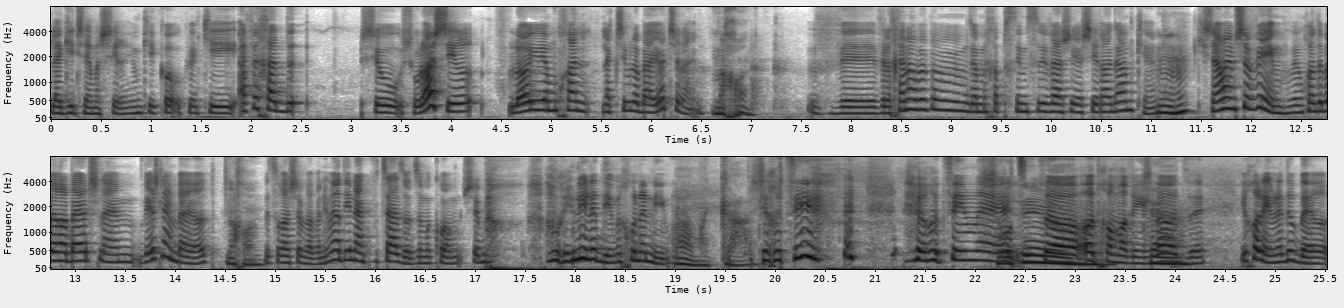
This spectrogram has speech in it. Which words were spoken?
להגיד שהם עשירים? כי, אף אחד שהוא לא עשיר, לא יהיה מוכן להקשיב לבעיות שלהם. נכון. ו, ולכן הרבה פעמים הם גם מחפשים סביבה שהיא עשירה גם כן, מהמם, כי שם הם שווים, והם יכולים לדבר על הבעיות שלהם, ויש להם בעיות, נכון. בצורה שווה. ואני אומרת, הנה, הקבוצה הזאת זה מקום שבו הורים לילדים מחוננים, oh my God. שרוצים, שרוצים, אה, שרוצים- למצוא עוד חומרים כן. ועוד זה, יכולים לדבר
